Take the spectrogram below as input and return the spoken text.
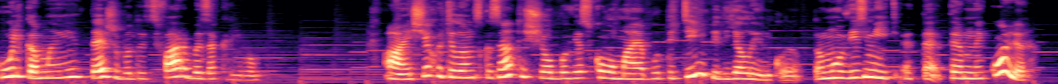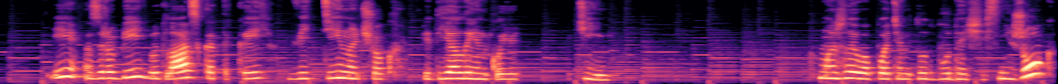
кульками, теж будуть фарби з акрилу. А, і ще хотіла вам сказати, що обов'язково має бути тінь під ялинкою. Тому візьміть темний колір і зробіть, будь ласка, такий відтіночок під ялинкою тінь. Можливо, потім тут буде ще сніжок.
